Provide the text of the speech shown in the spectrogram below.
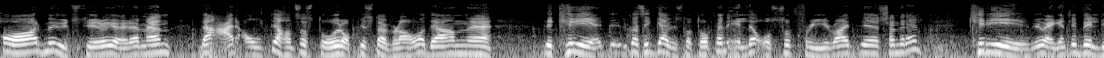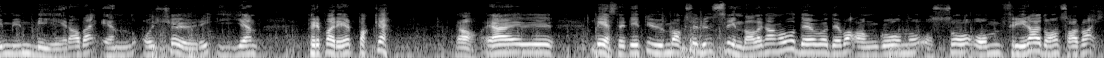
har med utstyret å gjøre, men det er alltid han som står oppi støvla òg. Det han eh, det krever, du kan si Gaustatoppen, eller også freeride eh, generelt, krever jo egentlig veldig mye mer av deg enn å kjøre i en preparert bakke. Ja, jeg eh, leste et intervju med Aksel Lund Svindal en gang òg. Det, det, var angående også om freeride. Og han sa det var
